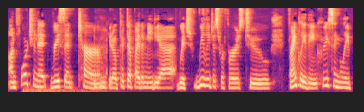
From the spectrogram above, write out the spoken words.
unfortunate recent term, mm-hmm. you know, picked up by the media, which really just refers to, frankly, the increasingly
